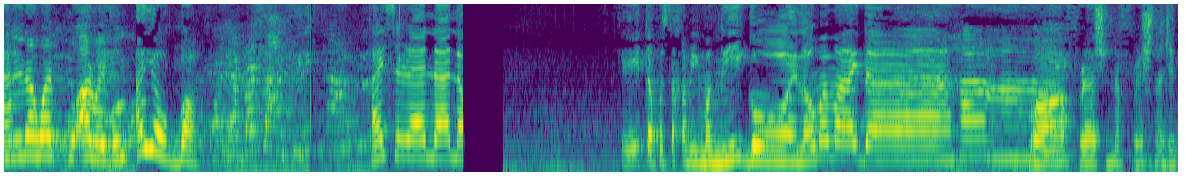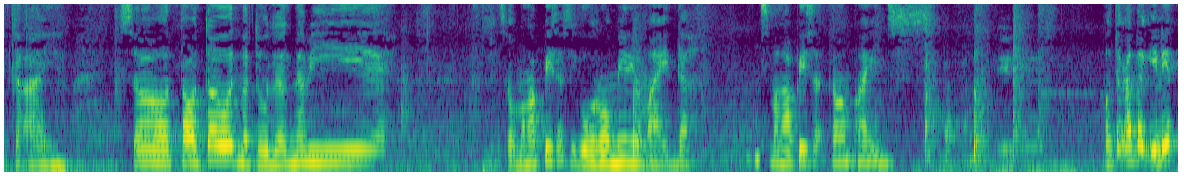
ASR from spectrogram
Sino na wife ko? Ah, wife ko. Ayaw ba? Hi, Serena! No. Okay, tapos na kaming magligo. Hello, Mama Aida! Hi. Wow, fresh na fresh na jit kaayo. So, taot-taot, matulog na mi. So, mga pisa siguro mi yung Aida. Mga pisa tamam Aids. Magtakantag init.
